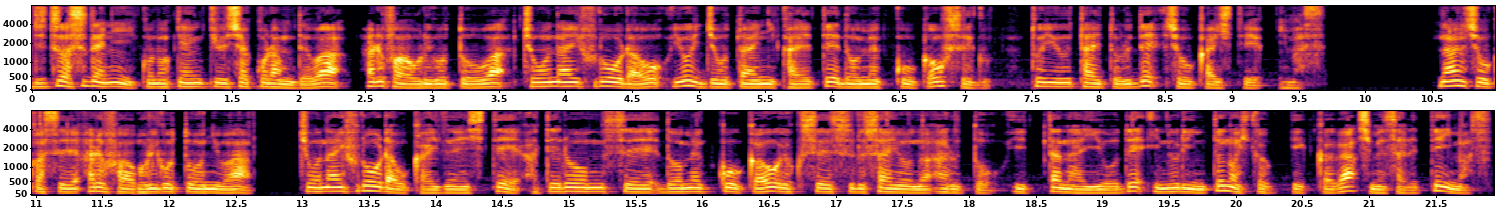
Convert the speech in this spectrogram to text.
実はすでにこの研究者コラムでは、アルファオリゴ糖は腸内フローラを良い状態に変えて動脈硬化を防ぐというタイトルで紹介しています。難消化性アルファオリゴ糖には、腸内フローラを改善してアテローム性動脈硬化を抑制する作用のあるといった内容でイヌリンとの比較結果が示されています。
